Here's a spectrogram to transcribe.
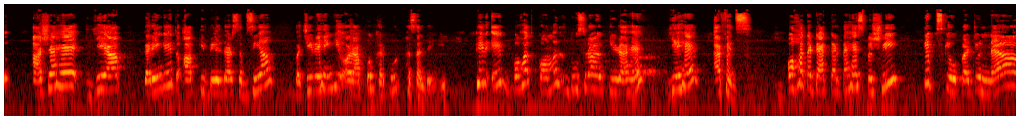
तो आशा है ये आप करेंगे तो आपकी बेलदार सब्ज़ियाँ बची रहेंगी और आपको भरपूर फ़सल देंगी। फिर एक बहुत कॉमन दूसरा कीड़ा है, ये है एफिड्स बहुत अटैक करता है स्पेशली टिप्स के ऊपर, जो नया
